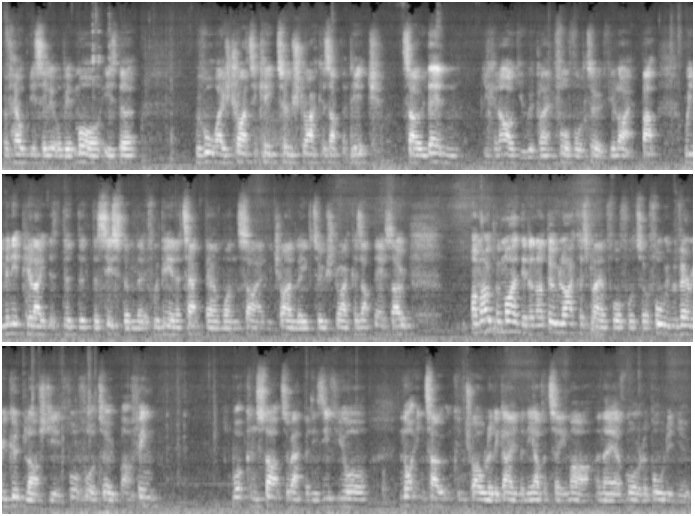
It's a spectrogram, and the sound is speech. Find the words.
have helped this a little bit more, is that we've always tried to keep two strikers up the pitch. So then you can argue we're playing 4 4 2 if you like. But we manipulate the, the, the, the system that if we're being attacked down one side, we try and leave two strikers up there. So I'm open minded and I do like us playing 4 4 2. I thought we were very good last year, 4 4 2. But I think what can start to happen is if you're not in total control of the game and the other team are, and they have more of the ball than you,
